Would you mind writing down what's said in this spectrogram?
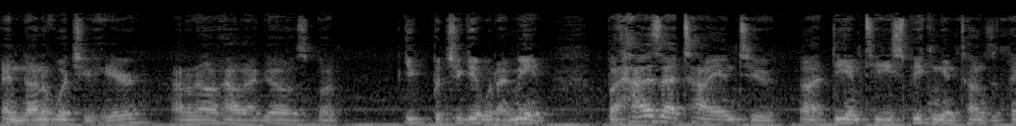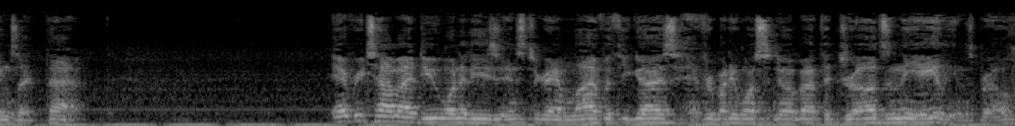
and none of what you hear. I don't know how that goes, but you, but you get what I mean. But how does that tie into uh, DMT, speaking in tongues, and things like that? Every time I do one of these Instagram live with you guys, everybody wants to know about the drugs and the aliens, bro.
